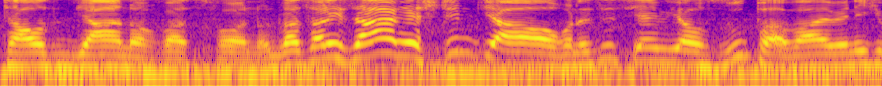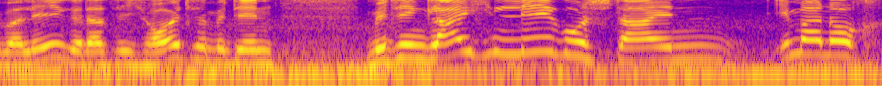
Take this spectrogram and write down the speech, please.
tausend Jahren noch was von. Und was soll ich sagen? Es stimmt ja auch. Und es ist ja irgendwie auch super, weil wenn ich überlege, dass ich heute mit den, mit den gleichen Lego-Steinen immer noch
